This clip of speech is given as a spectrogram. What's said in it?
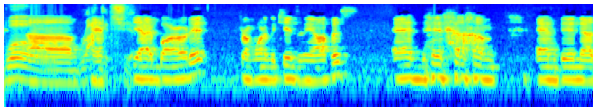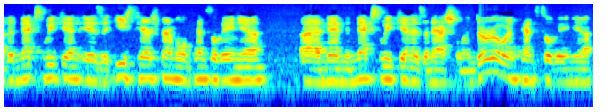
whoa, Um, rocket ship. Yeah, I borrowed it from one of the kids in the office, and then um, and then uh, the next weekend is an East Hare Scramble in Pennsylvania, uh, and then the next weekend is a National Enduro in Pennsylvania,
